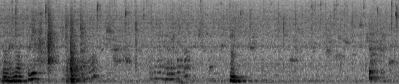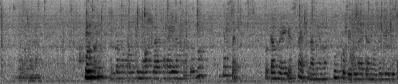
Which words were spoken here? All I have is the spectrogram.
তো হেমা করি। হুম। মশলা ছাড়াই রান্না করব ঠিক আছে? ওটা হয়ে গেছে এখন আমি আমার ফুলকপিগুলো এটার মধ্যে দিয়ে দিব।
